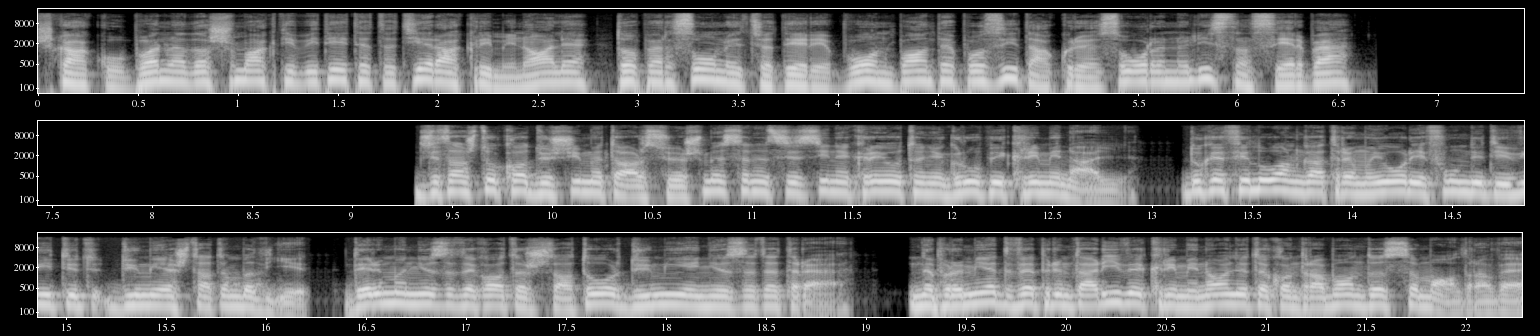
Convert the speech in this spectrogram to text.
Shkak u bënë edhe shumë aktivitete të tjera kriminale të personit që deri vonë mbante pozita kryesore në Listën Serbe. Gjithashtu ka dyshime të arsyeshme se në cilësinë e kreut të një grupi kriminal, duke filluar nga tremujori i fundit i vitit 2017, deri më 24 shtator 2023, nëpërmjet veprimtarive kriminale të kontrabandës së mallrave,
